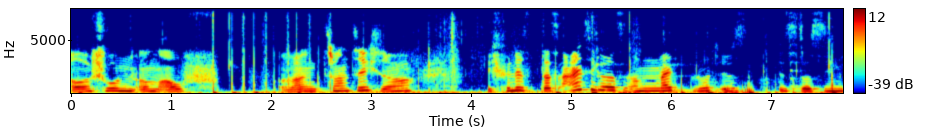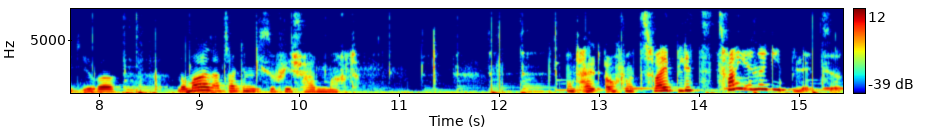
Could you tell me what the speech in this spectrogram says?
oh, schon um, auf Rang 20. So. Ich finde, das Einzige, was an Mac blöd ist, ist, dass sie mit ihrer normalen Attacke nicht so viel Schaden macht. Und halt auch nur zwei Blitze, zwei Energieblitze.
